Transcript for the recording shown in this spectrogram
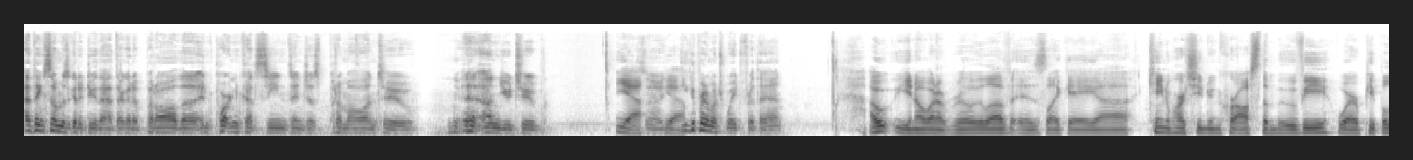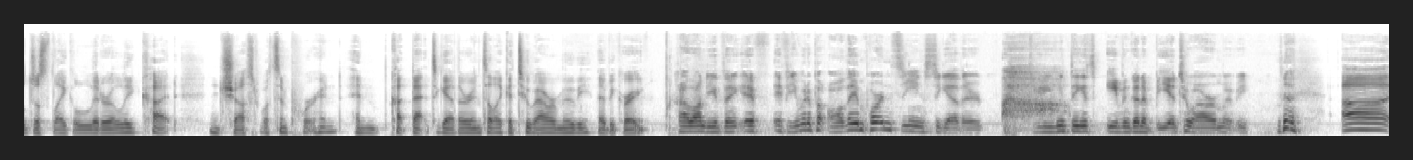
I think someone's going to do that. They're going to put all the important cutscenes and just put them all into on YouTube. Yeah, so yeah. You can pretty much wait for that. Oh, you know what I really love is like a uh, Kingdom Hearts Union Cross the movie where people just like literally cut just what's important and cut that together into like a two hour movie. That'd be great. How long do you think if if you were to put all the important scenes together, do you even think it's even going to be a two hour movie? uh.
